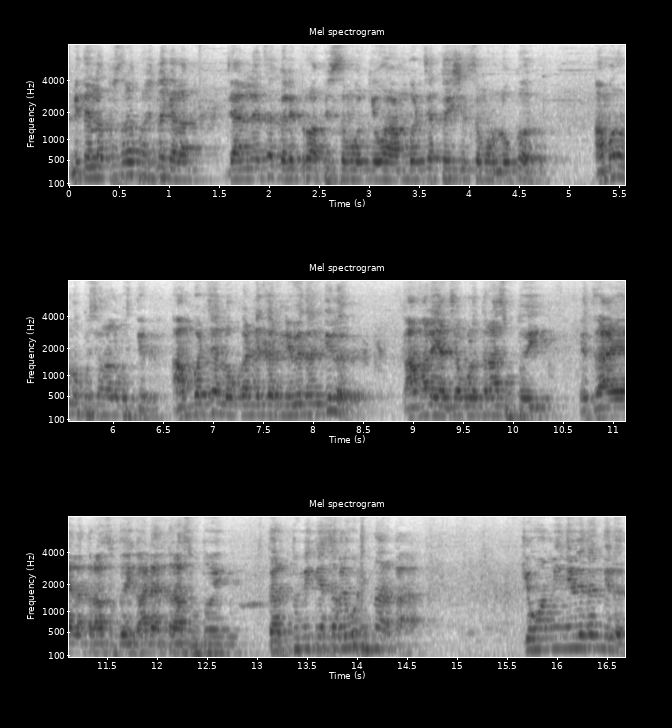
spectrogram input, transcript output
मी त्यांना दुसरा प्रश्न केला जालन्याच्या कलेक्टर ऑफिस समोर किंवा आंबडच्या तहसील समोर लोक आमरण उपोषणाला बसतील. आंबडच्या लोकांनी जर निवेदन दिलं कामाला आम्हाला यांच्यामुळे त्रास होतोय जायला त्रास होतोय गाड्याला त्रास होतोय. तर तुम्ही ते सगळे उठणार का? किंवा मी निवेदन दिलं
